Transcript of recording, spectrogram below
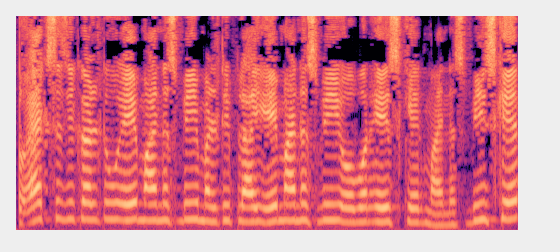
تو X is equal to A minus B multiply A minus B over A square minus B square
